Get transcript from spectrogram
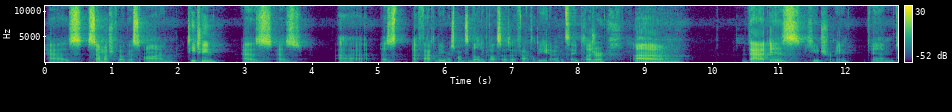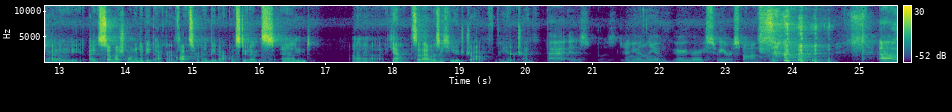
has so much focus on teaching as as uh, as a faculty responsibility, but also as a faculty, I would say, pleasure. Um, that is huge for me, and I I so much wanted to be back in the classroom and be back with students, and uh, yeah, so that was a huge draw for me here at Trine. That is was genuinely a very very sweet response. um,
